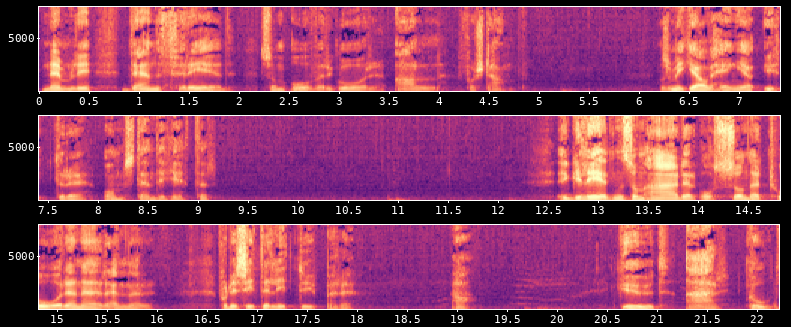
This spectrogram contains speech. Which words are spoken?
nämligen den fred som övergår all förstånd och som icke är avhängig av yttre omständigheter. Gleden som är där också när tårarna ränner för det sitter lite djupare. Ja, Gud är god.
